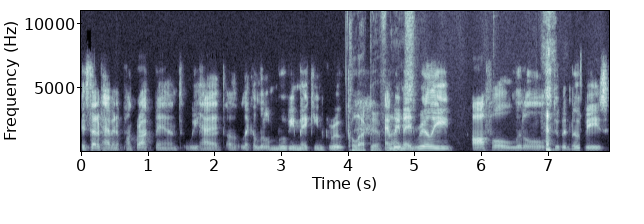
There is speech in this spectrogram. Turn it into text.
instead of having a punk rock band, we had a, like a little movie making group collective, and nice. we made really awful little stupid movies,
